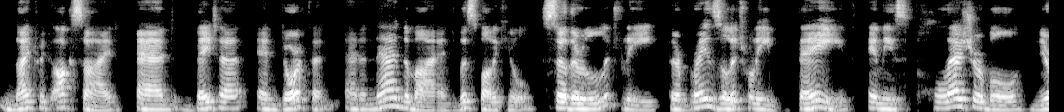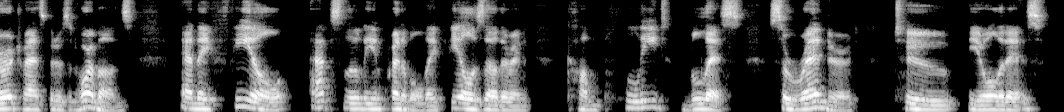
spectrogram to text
nitric oxide and beta endorphin and anandamide, this molecule. So they're literally, their brains are literally bathed in these pleasurable neurotransmitters and hormones, and they feel absolutely incredible. They feel as though they're in complete bliss, surrendered to the all it is.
